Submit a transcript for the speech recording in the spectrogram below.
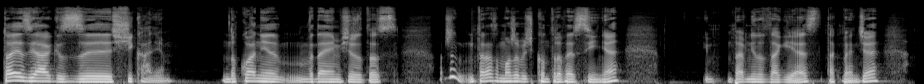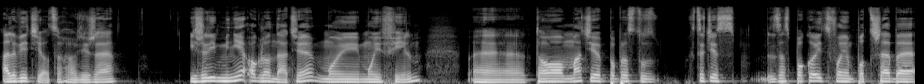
To jest jak z sikaniem. Dokładnie wydaje mi się, że to jest. Znaczy, teraz może być kontrowersyjnie i pewnie to tak jest, tak będzie, ale wiecie o co chodzi, że jeżeli mnie oglądacie, mój, mój film, e, to macie po prostu chcecie zaspokoić swoją potrzebę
